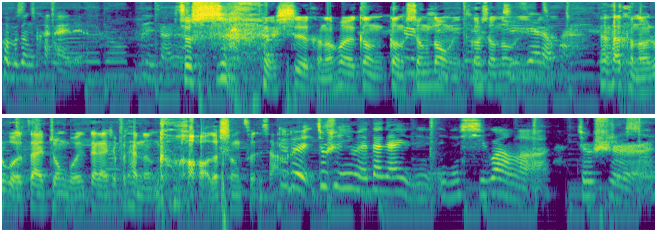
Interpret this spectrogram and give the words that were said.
会不会更可爱点？自己想想。就是 是可能会更更生动更生动一些的话，但他可能如果在中国大概是不太能够好好的生存下来。对对，就是因为大家已经已经习惯了，就是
